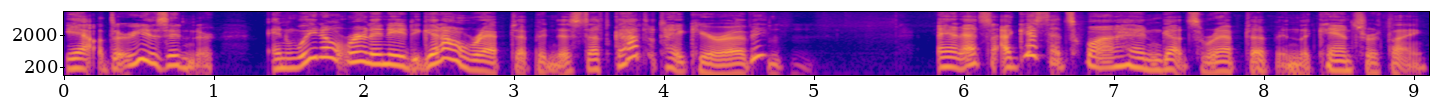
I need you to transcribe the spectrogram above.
Yeah, there is, isn't there? And we don't really need to get all wrapped up in this stuff. Got to take care of it. Mm-hmm. And that's, I guess that's why I hadn't got so wrapped up in the cancer thing.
